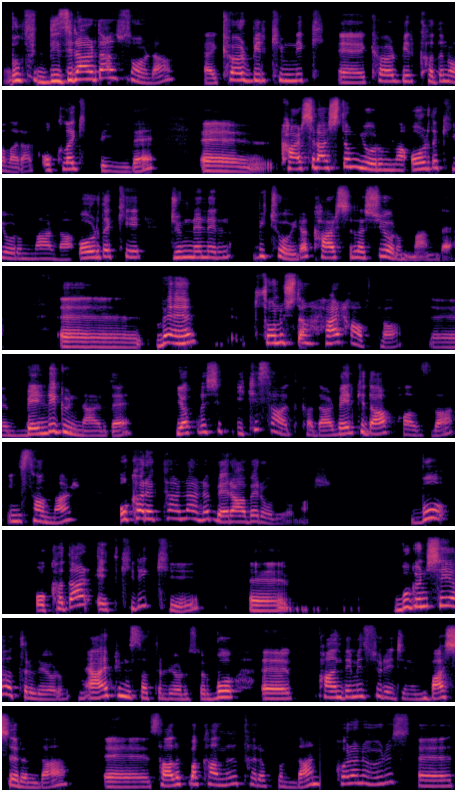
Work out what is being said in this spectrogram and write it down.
bu dizilerden sonra e, kör bir kimlik, e, kör bir kadın olarak okula gittiğimde e, karşılaştığım yorumla, oradaki yorumlarla, oradaki cümlelerin birçoğuyla karşılaşıyorum ben de. E, ve sonuçta her hafta e, belli günlerde yaklaşık iki saat kadar belki daha fazla insanlar o karakterlerle beraber oluyorlar. Bu o kadar etkili ki e, bugün şeyi hatırlıyorum. Ya hepimiz hatırlıyoruzdur. Bu e, pandemi sürecinin başlarında e, Sağlık Bakanlığı tarafından koronavirüs e,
